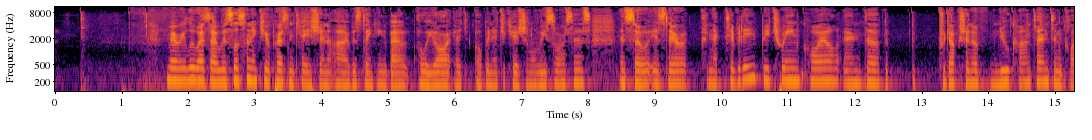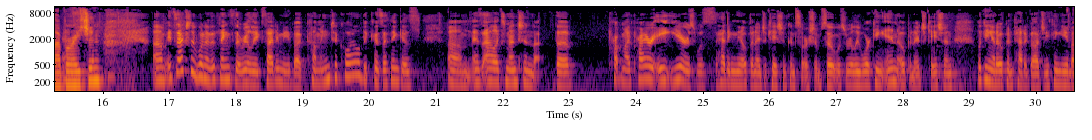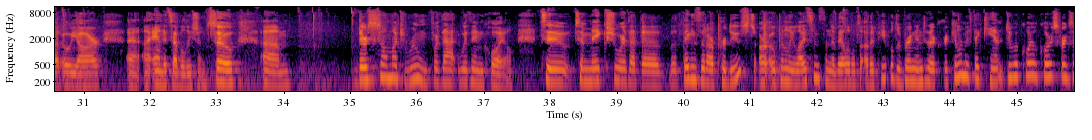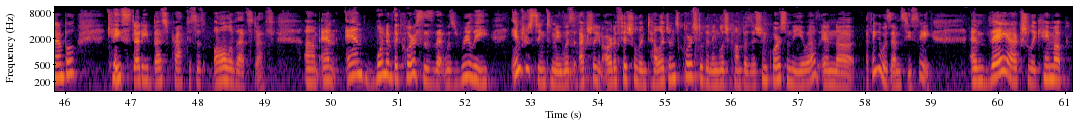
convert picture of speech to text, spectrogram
Mary Lou, as I was listening to your presentation, I was thinking about OER, ed- Open Educational Resources. And so is there a connectivity between COIL and uh, the, the production of new content and collaboration? Um, it's actually one of the things that really excited me about coming to COIL because I think, as um, as Alex mentioned, the my prior eight years was heading the Open Education Consortium, so it was really working in open education, looking at open pedagogy, thinking about OER uh, and its evolution. So. Um, there's so much room for that within COIL to to make sure that the, the things that are produced are openly licensed and available to other people to bring into their curriculum if they can't do a COIL course, for example, case study, best practices, all of that stuff. Um, and and one of the courses that was really interesting to me was actually an artificial intelligence course with an English composition course in the U.S. in uh, I think it was MCC. And they actually came up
